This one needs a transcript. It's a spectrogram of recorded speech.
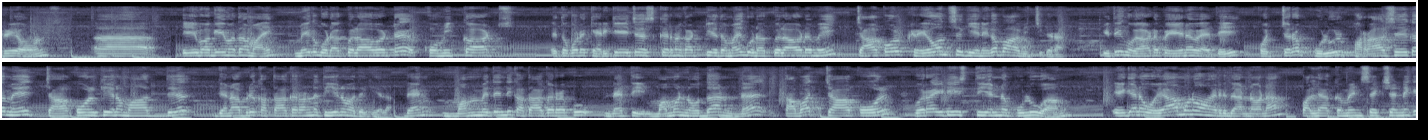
ක්‍රයෝන් ඒ වගේම තමයි මේක ගොඩක් වෙලාවට කොමික්කාට්ස් එතකොට කැරිකේචස් කරන කට්ටිය තමයි ගොඩක් වෙලාවට මේ චාකෝල් ක්‍රයෝන්ස කියන එක පාවිච්චි කරන්න. ඉතිං ඔයාට පේනව ඇති කොච්චර පුළුල් පරාසයක මේ චාකෝල් කියන මාධ්‍ය ගැන අපිට කතා කරන්න තියෙනවද කියලා. දැන් මං මෙතැදි කතා කරපු නැති මම නොදන්න තවත් චාකෝල් වරයිටස් තියෙන්න්න පුළුවන්. ඒ ගැන ඔයා මොනෝ හරි දන්නවනම් පල්ලයා කමෙන්ට් සෙක්ෂන් එක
